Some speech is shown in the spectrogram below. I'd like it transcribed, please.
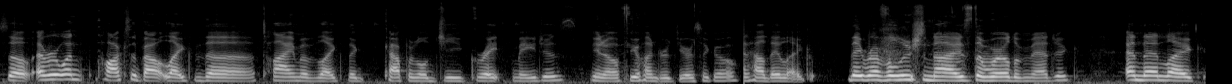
So everyone talks about like the time of like the capital G great mages, you know, a few hundred years ago, and how they like they revolutionized the world of magic. And then like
